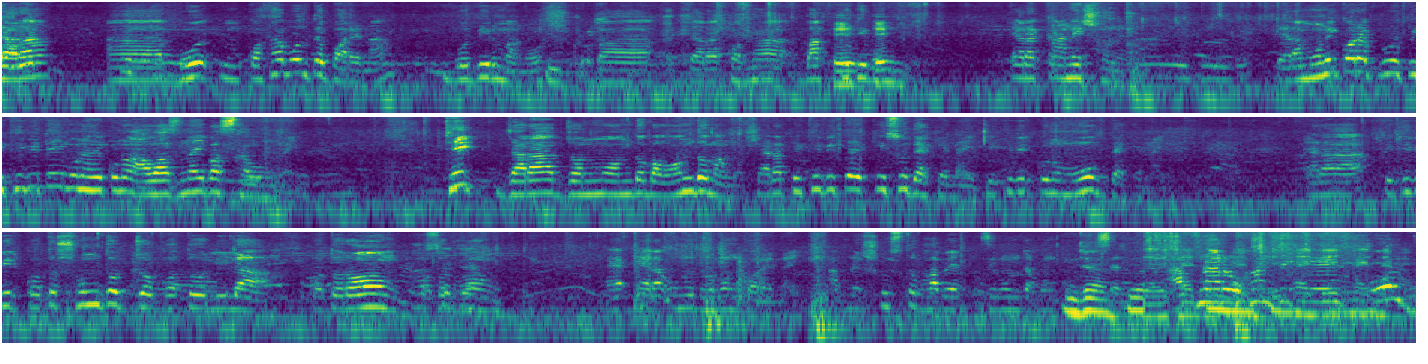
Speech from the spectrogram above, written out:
যারা কথা বলতে পারে না বদির মানুষ বা যারা কথা বাক প্রতিবন্ধী এরা কানে শোনে না। এরা মনে করে পুরো পৃথিবীতেই মনে হয় কোনো আওয়াজ নাই বা সাউন্ড নাই। ঠিক যারা জন্ম অন্ধ বা অন্ধ মানুষ এরা পৃথিবীতে কিছু দেখে নাই পৃথিবীর কোনো মুখ দেখে নাই। এরা পৃথিবীর কত সৌন্দর্য কত লীলা কত রং কত ঢং এ- এরা অনুধাবন করে নাই। আপনি সুস্থভাবে জীবনযাপন করতেছেন। আপনার ওখান থেকে অল্প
